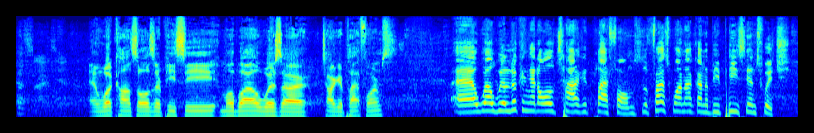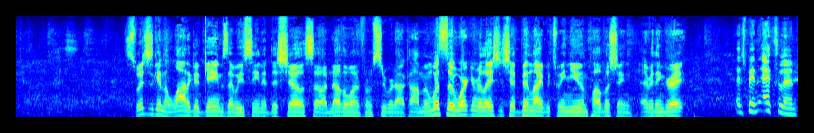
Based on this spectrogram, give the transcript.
Nice, yeah. And what consoles are PC, mobile? Where's our target platforms? Uh, well, we're looking at all target platforms. The first one are going to be PC and Switch. Switch is getting a lot of good games that we've seen at this show. So another one from Super.com. And what's the working relationship been like between you and publishing? Everything great? It's been excellent.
